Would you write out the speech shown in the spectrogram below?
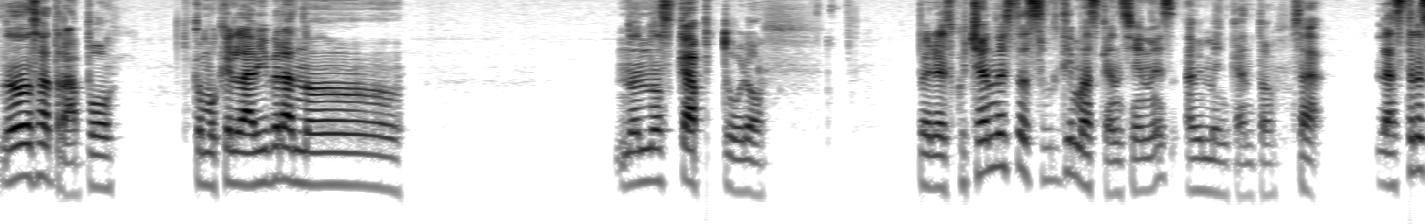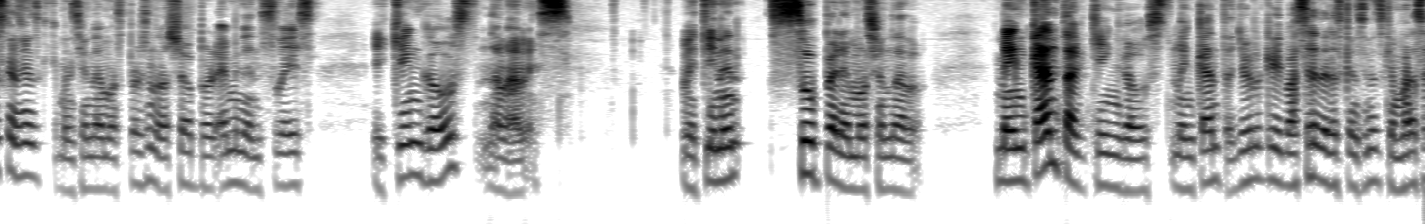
no nos atrapó. Como que la vibra no, no nos capturó. Pero escuchando estas últimas canciones, a mí me encantó. O sea, las tres canciones que mencionamos, Personal Shopper, Eminent Slaves y King Ghost, no mames. Me tienen súper emocionado. Me encanta King Ghost, me encanta. Yo creo que va a ser de las canciones que más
